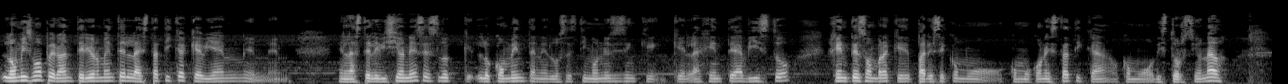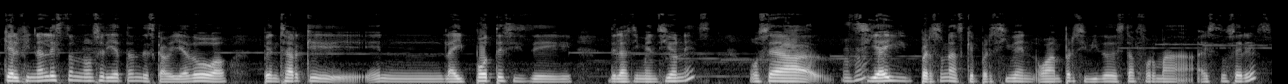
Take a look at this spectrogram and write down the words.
lo mismo, pero anteriormente la estática que había en, en, en las televisiones es lo que lo comentan en los testimonios, dicen que, que la gente ha visto gente sombra que parece como, como con estática o como distorsionado. Que al final esto no sería tan descabellado pensar que en la hipótesis de, de las dimensiones, o sea, uh -huh. si hay personas que perciben o han percibido de esta forma a estos seres,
